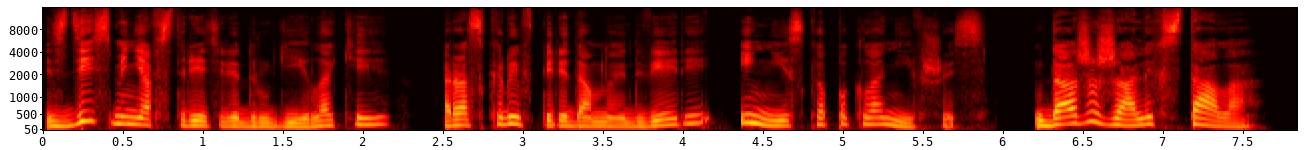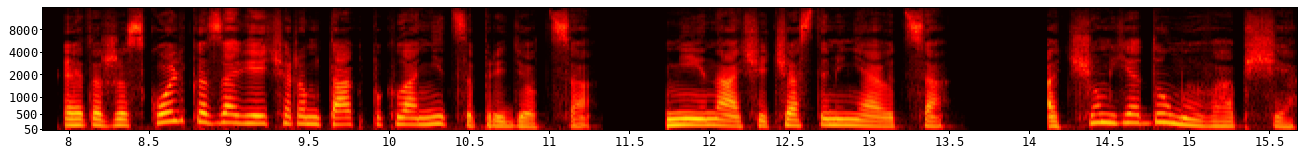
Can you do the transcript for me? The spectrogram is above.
Здесь меня встретили другие лакеи, раскрыв передо мной двери и низко поклонившись. Даже жаль их стало. Это же сколько за вечером так поклониться придется. Не иначе, часто меняются. О чем я думаю вообще?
